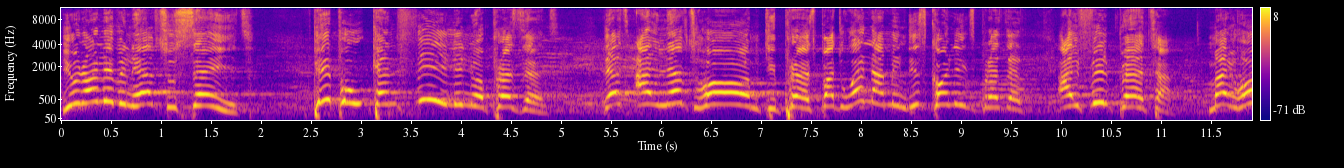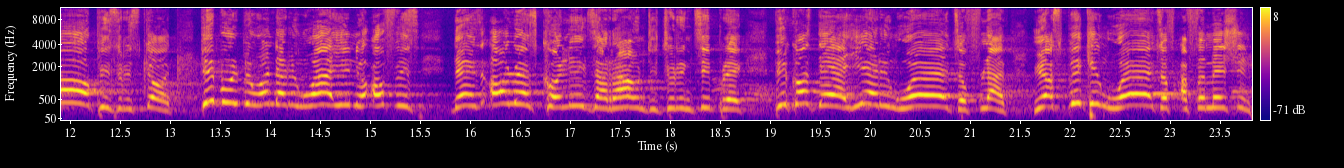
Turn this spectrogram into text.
you don't even have to say it. People can feel in your presence that I left home depressed, but when I'm in this colleague's presence, I feel better. My hope is restored. People will be wondering why in your office there's always colleagues around during tea break because they are hearing words of life. We are speaking words of affirmation.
